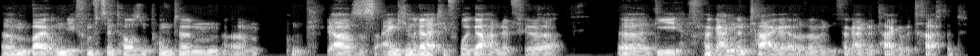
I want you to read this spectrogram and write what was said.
ähm, bei um die 15.000 Punkten. Und ja, es ist eigentlich ein relativ ruhiger Handel für äh, die vergangenen Tage, also wenn man die vergangenen Tage betrachtet.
